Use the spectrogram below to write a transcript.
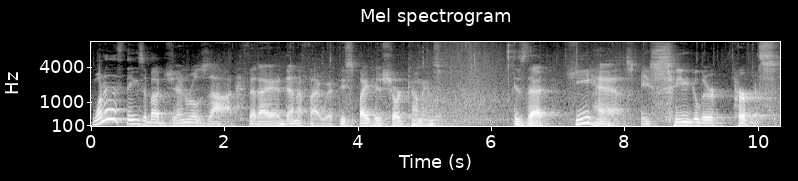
One of the things about General Zod that I identify with, despite his shortcomings, is that he has a singular purpose.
